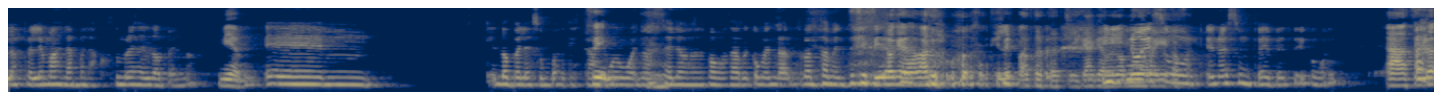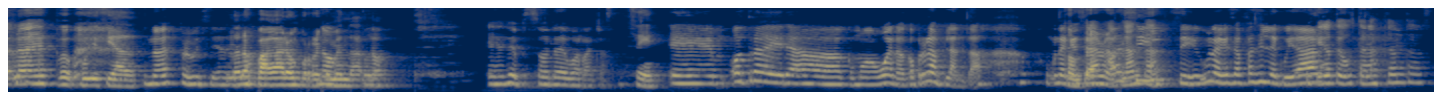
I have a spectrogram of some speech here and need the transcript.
los problemas, las malas costumbres del Doppel, ¿no? Bien. Eh, el Doppel es un bar que está Sí. muy bueno, se los vamos a recomendar prontamente. Sí, si no quedaba como, ¿qué les pasa a esta chica que y no es, cosa? un, no es un PPT como es. Ah, sí, no, no es pu- publicidad. No es publicidad. No nos pagaron por recomendarlo. No. Es de zona de borrachas. Sí. Eh, otra era como, bueno, comprar una planta. Una que ¿Comprar sea una fácil, planta? Sí, una que sea fácil de ¿Y cuidar. si no te gustan las plantas?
